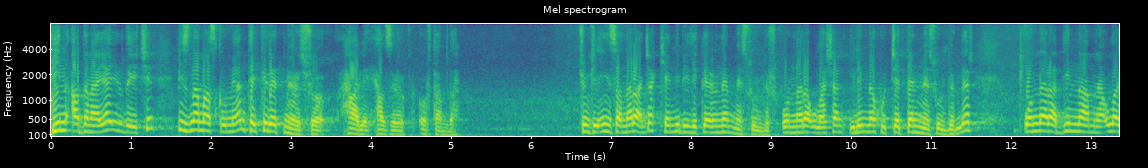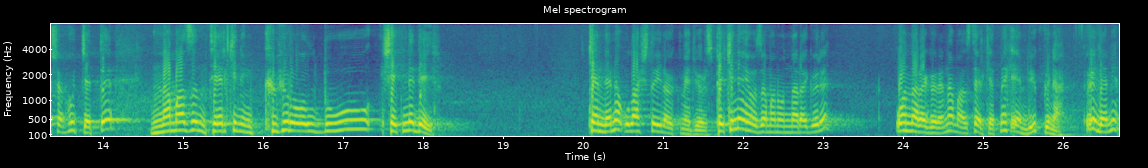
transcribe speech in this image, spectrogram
din adına yayıldığı için biz namaz kılmayanı tekfir etmiyoruz şu hali hazır ortamda. Çünkü insanlar ancak kendi bildiklerinden mesuldür. Onlara ulaşan ilim ve hüccetten mesuldürler. Onlara din namına ulaşan hüccette namazın terkinin küfür olduğu şeklinde değil. Kendilerine ulaştığıyla hükmediyoruz. Peki ne o zaman onlara göre? Onlara göre namazı terk etmek en büyük günah. Öyle mi?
